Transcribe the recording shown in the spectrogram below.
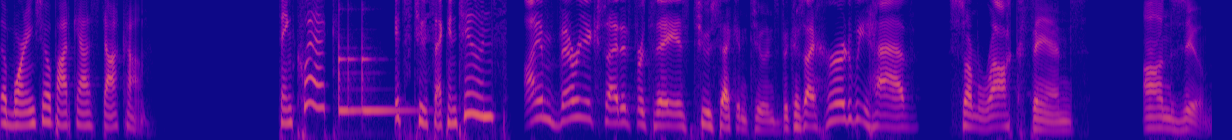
themorningshowpodcast.com. Think quick. It's two second tunes. I am very excited for today's two second tunes because I heard we have some rock fans on Zoom.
